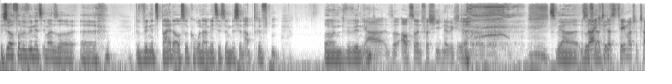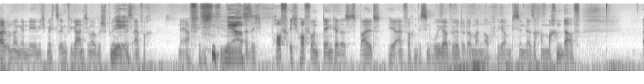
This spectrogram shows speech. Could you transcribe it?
Ich stell dir vor, wir würden jetzt immer so, äh, wir würden jetzt beide auch so Corona-mäßig so ein bisschen abdriften. Und wir würden Ja, also auch so in verschiedene Richtungen Ja. oder so. es wäre Ich muss so sagen, ich finde das Thema total unangenehm. Ich möchte es irgendwie gar nicht immer besprechen. Nee. Das ist einfach nervig. naja, Also ich hoffe, ich hoffe und denke, dass es bald hier einfach ein bisschen ruhiger wird oder man auch wieder ein bisschen mehr Sachen machen darf. Äh,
